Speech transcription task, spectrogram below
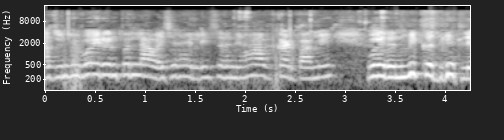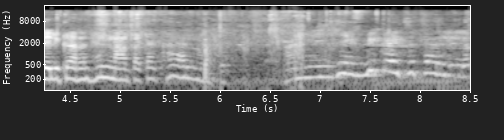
अजून ही वैरण पण लावायची राहिली आणि हा काढपा आम्ही वैरण विकत घेतलेली कारण ह्यांना आता काय खायला नव्हतं. आणि हे विकायचं चाललेलं.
